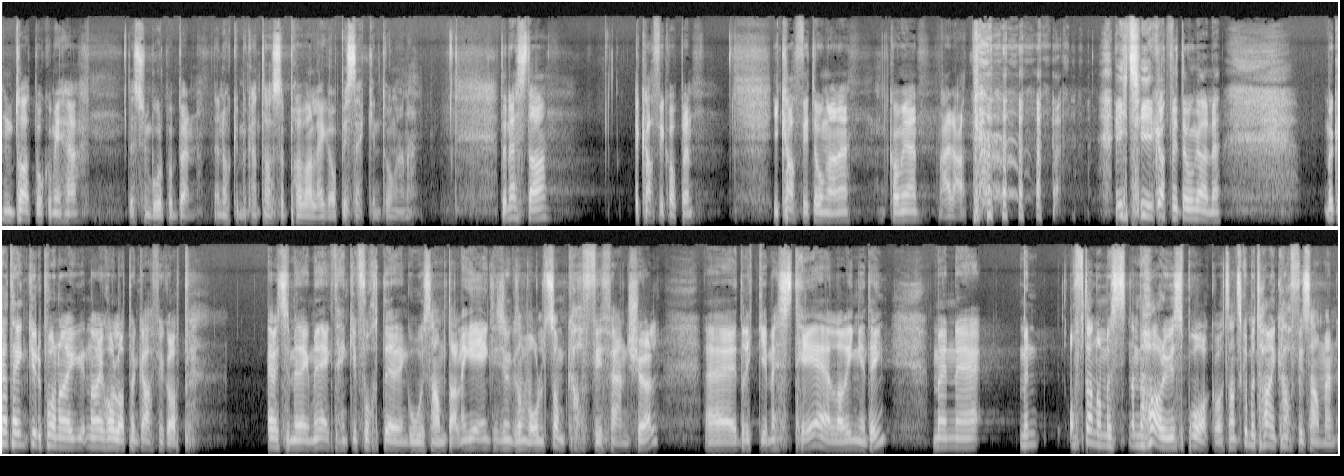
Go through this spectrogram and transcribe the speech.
Notatboka mi her det er symbol på bønn. Det er noe vi kan ta og prøve å legge opp i sekken til ungene. Det neste er kaffekoppen. Gi kaffe til ungene. Kom igjen. Nei da. ikke gi kaffe til ungene. Men hva tenker du på når jeg, når jeg holder opp en kaffekopp? Jeg vet ikke med deg, men jeg tenker fort det er den gode samtalen. Jeg er egentlig ikke noen sånn voldsom kaffefan sjøl. Eh, drikker mest te eller ingenting. Men, eh, men ofte når vi, når vi, har det jo i språket vårt, skal vi ta en kaffe sammen.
